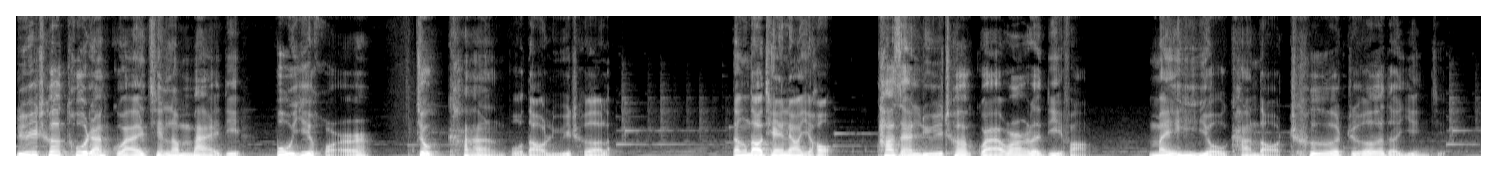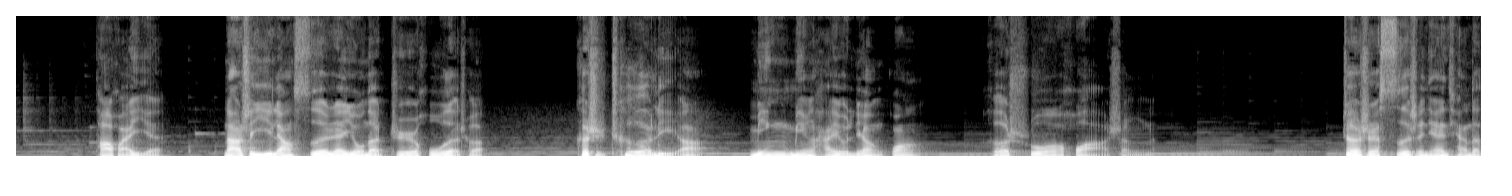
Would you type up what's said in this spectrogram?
驴车突然拐进了麦地，不一会儿就看不到驴车了。等到天亮以后，他在驴车拐弯的地方没有看到车辙的印记。他怀疑那是一辆死人用的纸糊的车，可是车里啊，明明还有亮光和说话声呢。这是四十年前的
